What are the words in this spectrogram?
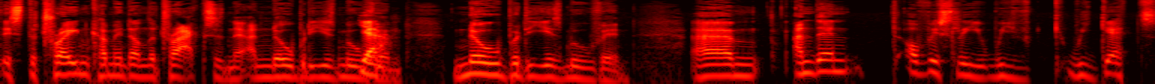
it's the train coming down the tracks, isn't it? And nobody is moving. Yeah. Nobody is moving. Um, and then obviously we've we get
